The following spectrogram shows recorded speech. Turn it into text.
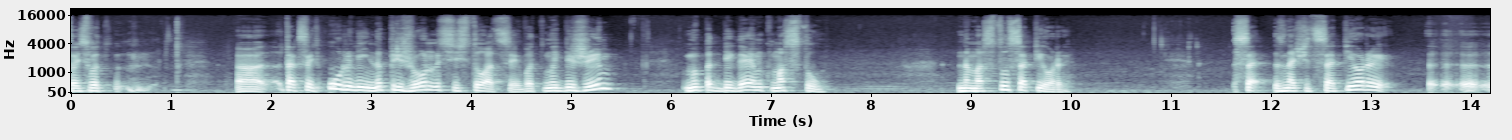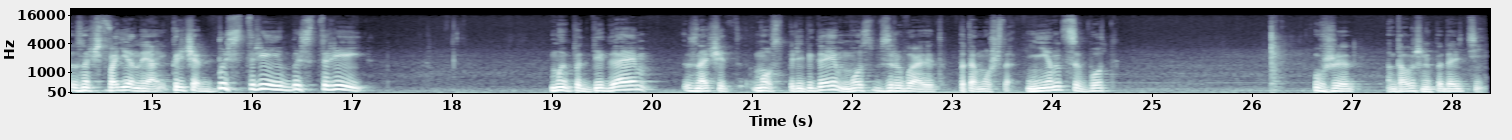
то есть вот, так сказать, уровень напряженности ситуации. Вот мы бежим, мы подбегаем к мосту. На мосту саперы. Со, значит, саперы, э, э, значит, военные кричат «быстрее, быстрее!» Мы подбегаем, значит, мост перебегаем, мост взрывают, потому что немцы вот уже должны подойти.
